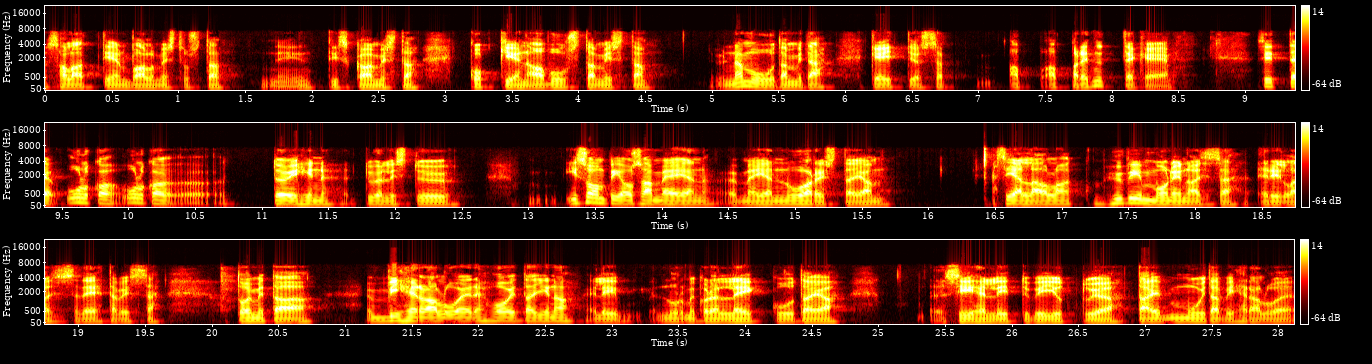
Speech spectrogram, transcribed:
salattien valmistusta, niin tiskaamista, kokkien avustamista ynnä muuta, mitä keittiössä apparit nyt tekee. Sitten ulko, ulkotöihin työllistyy isompi osa meidän, meidän nuorista ja siellä ollaan hyvin moninaisissa erilaisissa tehtävissä. Toimitaan viheralueiden hoitajina, eli nurmikoiden leikkuuta ja siihen liittyviä juttuja tai muita viheralueen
